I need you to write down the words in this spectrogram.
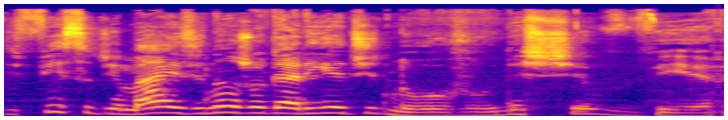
Difícil demais e não jogaria de novo. Deixa eu ver.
